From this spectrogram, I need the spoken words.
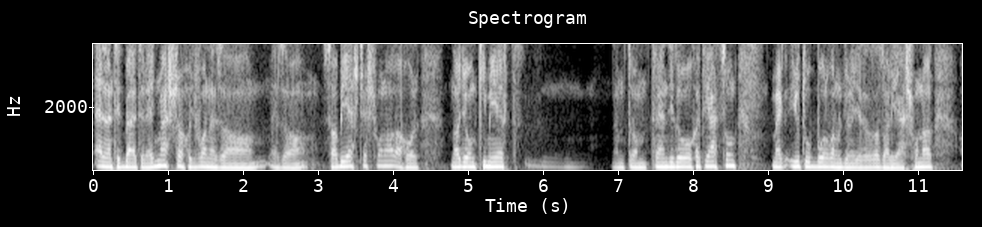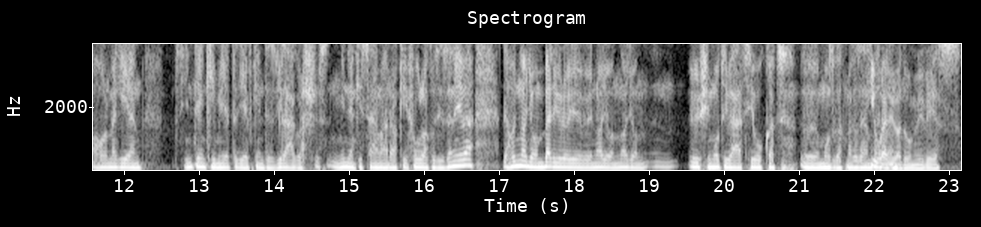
ellentétbe állítani egymással, hogy van ez a, ez a Szabi estes vonal, ahol nagyon kimért, nem tudom, trendi dolgokat játszunk, meg YouTube-ból van ugyanígy ez az azariás vonal, ahol meg ilyen szintén kimért egyébként, ez világos mindenki számára, aki foglalkozik zenével, de hogy nagyon belülről jövő, nagyon-nagyon ősi motivációkat mozgat meg az emberben. Jó előadó művész.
